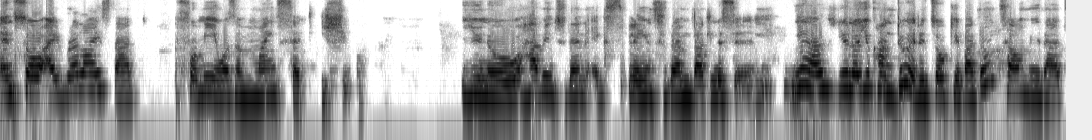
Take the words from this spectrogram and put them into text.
And so I realized that for me, it was a mindset issue. You know, having to then explain to them that, listen, yeah, you know, you can do it, it's okay, but don't tell me that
